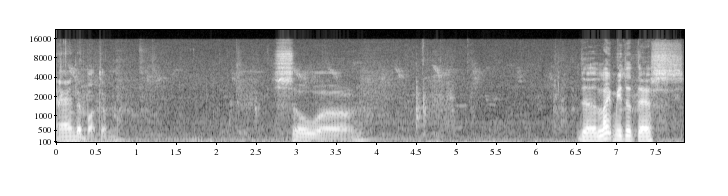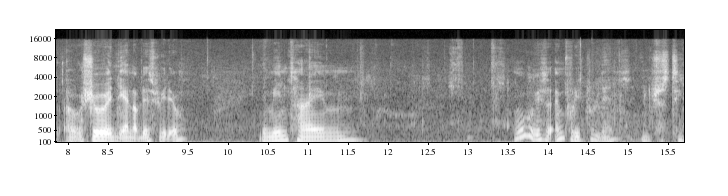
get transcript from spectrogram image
and the bottom. So uh, the light meter test I will show in the end of this video the meantime oh it's an M42 lens? Interesting.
